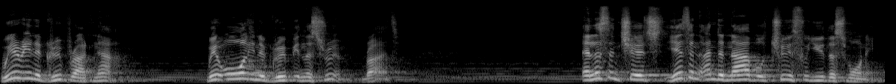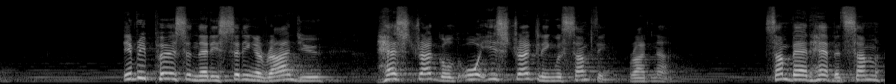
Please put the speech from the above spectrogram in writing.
we're in a group right now. We're all in a group in this room, right? And listen, church, here's an undeniable truth for you this morning. Every person that is sitting around you has struggled or is struggling with something right now some bad habit, some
